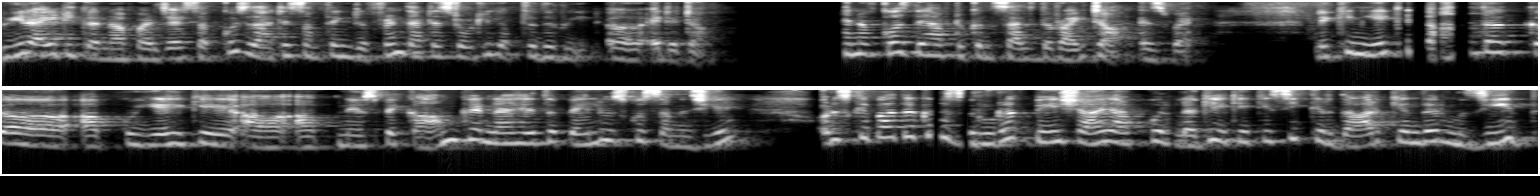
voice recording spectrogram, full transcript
ری رائٹ ہی کرنا پڑ جائے سب کچھ۔ That is something different that is totally up to the editor and of course they have to consult the writer as well لیکن یہ کہ جہاں تک آپ کو یہ ہے کہ آپ نے اس پہ کام کرنا ہے، تو پہلے اس کو سمجھیے۔ اور اس کے بعد اگر ضرورت پیش آئے، آپ کو لگے کہ کسی کردار کے اندر مزید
